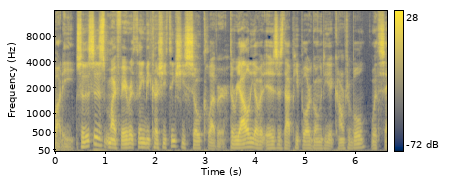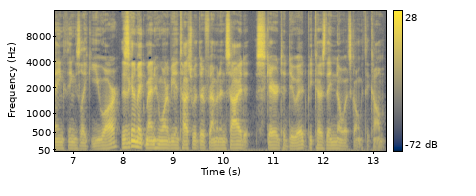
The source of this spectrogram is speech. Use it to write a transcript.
buddy. So this is my favorite thing because she thinks she's so clever. The reality of it is is that people are going to get comfortable with saying things like you are. This is going to make men who want to be in touch with their feminine side scared to do it because they know it's going to come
